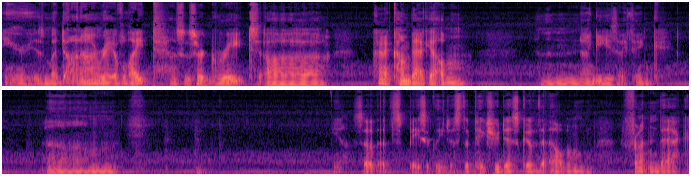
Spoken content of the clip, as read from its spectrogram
Here is Madonna, Ray of Light. This is her great uh, kind of comeback album in the 90s, I think. Um, yeah, so that's basically just the picture disc of the album front and back.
